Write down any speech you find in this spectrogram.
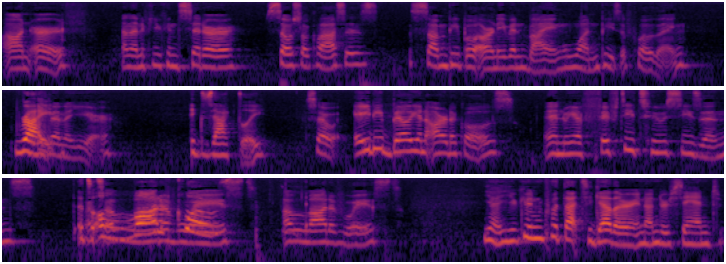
on Earth. And then, if you consider social classes, some people aren't even buying one piece of clothing. Right. Even a year. Exactly. So 80 billion articles, and we have 52 seasons. That's, That's a, a, lot, lot of, waste. A lot of waste. Yeah, you can put that together and understand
